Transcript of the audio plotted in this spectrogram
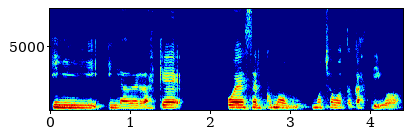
Y, y la verdad es que puede ser como mucho voto castigo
